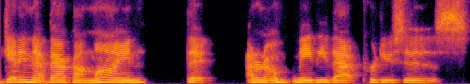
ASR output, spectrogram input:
getting that back online that I don't know, maybe that produces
